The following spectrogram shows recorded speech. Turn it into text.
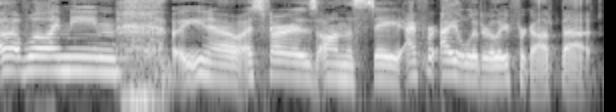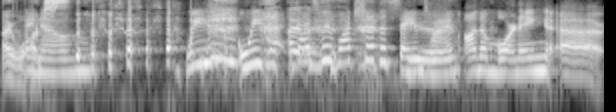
uh, well, I mean, you know, as far as on the state, I for, I literally forgot that I I watched. know. we we got, guys we watched it at the same Yeah. time on a morning uh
